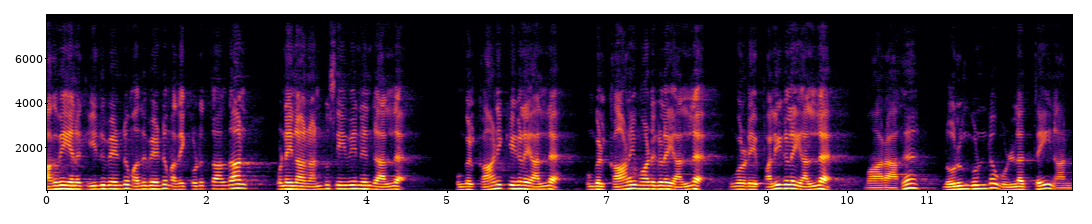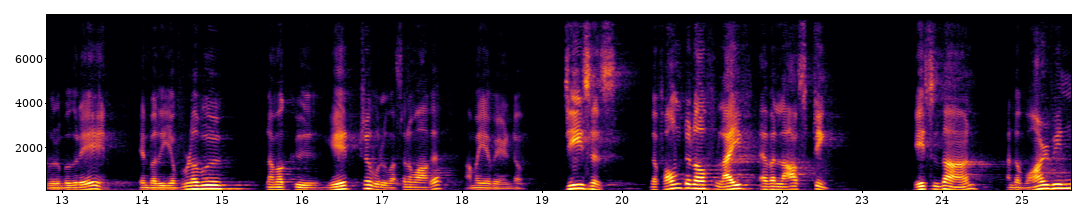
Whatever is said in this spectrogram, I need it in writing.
ஆகவே எனக்கு இது வேண்டும் அது வேண்டும் அதை கொடுத்தால்தான் உன்னை நான் அன்பு செய்வேன் என்று அல்ல. உங்கள் காணிக்கைகளை அல்ல உங்கள் காளை மாடுகளை அல்ல உங்களுடைய பலிகளை அல்ல. மாறாக நொறுங்குண்ட உள்ளத்தை நான் விரும்புகிறேன் என்பது எவ்வளவு நமக்கு ஏற்ற ஒரு வசனமாக அமைய வேண்டும். Jesus the fountain of life everlasting இயேசுதான் அந்த வாழ்வின்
